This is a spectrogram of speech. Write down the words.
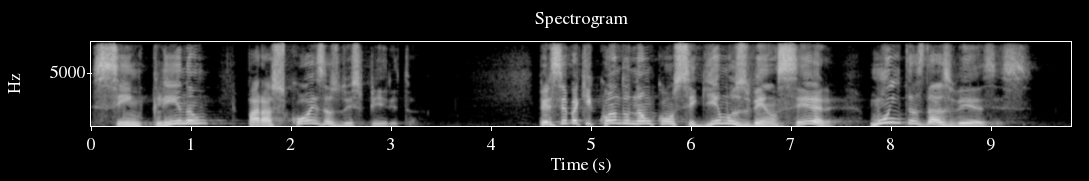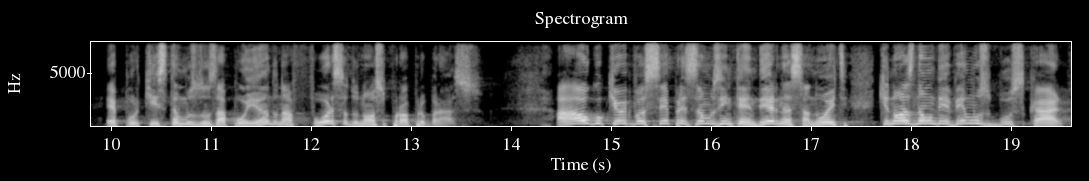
se inclinam para as coisas do Espírito. Perceba que quando não conseguimos vencer, muitas das vezes, é porque estamos nos apoiando na força do nosso próprio braço. Há algo que eu e você precisamos entender nessa noite, que nós não devemos buscar,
